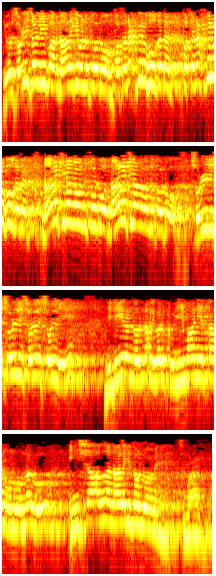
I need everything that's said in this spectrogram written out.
இவர் சொல்லி சொல்லி பார் நாளைக்கு வந்து தோடுவோம். நாளைக்கு நாங்க வந்து தோடுவோம் நாளைக்கு நாங்க வந்து தோடுவோம். சொல்லி சொல்லி சொல்லி சொல்லி திடீரென்று ஒரு நாள் இவருக்கு ஈமானியத்தான் உணர்வு. இன்ஷா அல்லா நாளைக்கு தோண்டுவோமே சுபாரம்பா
